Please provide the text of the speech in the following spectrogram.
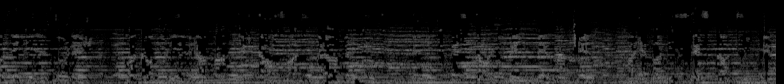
ավելի հզոր էր, թագավորի հրամանն էր կախված նրա վրայից, և ինչպես կարող էին տեղաչել հարևանի սև կատվիկը։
